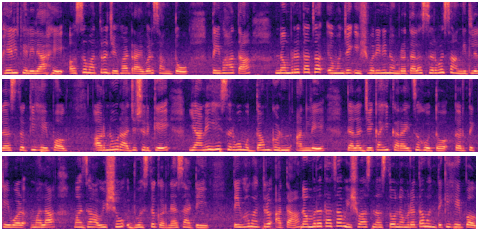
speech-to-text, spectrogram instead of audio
फेल केलेले आहे असं मात्र जेव्हा ड्रायव्हर सांगतो तेव्हा आता नम्रताचा म्हणजे ईश्वरीने नम्रताला सर्व सांगितलेलं असतं की हे बघ अर्णव राजशिर्के याने हे सर्व मुद्दाम घडून आणले. त्याला जे काही करायचं होतं तर ते केवळ मला माझं आयुष्य उद्ध्वस्त करण्यासाठी. तेव्हा मात्र आता नम्रताचा विश्वास नसतो. नम्रता म्हणते की हे बघ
